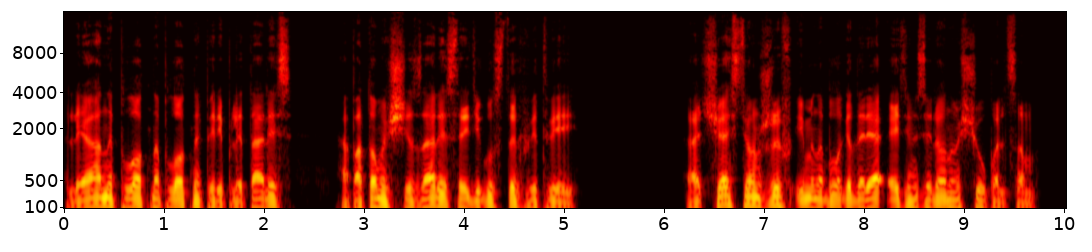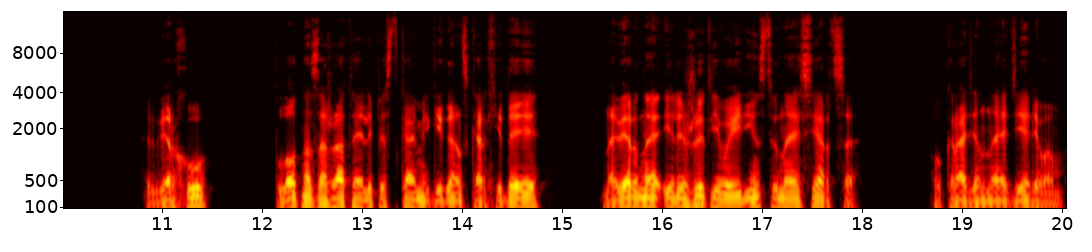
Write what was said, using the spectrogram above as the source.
лианы плотно-плотно переплетались, а потом исчезали среди густых ветвей. Отчасти он жив именно благодаря этим зеленым щупальцам. Вверху, плотно зажатая лепестками гигантской орхидеи, наверное, и лежит его единственное сердце, украденное деревом.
